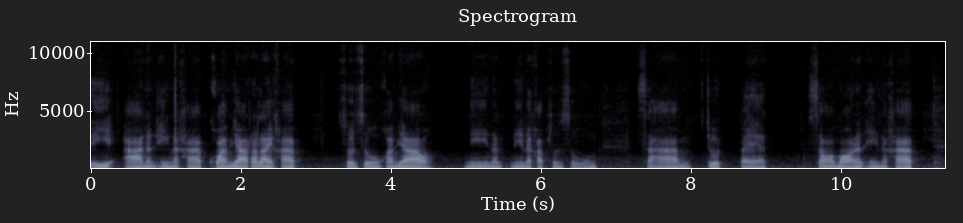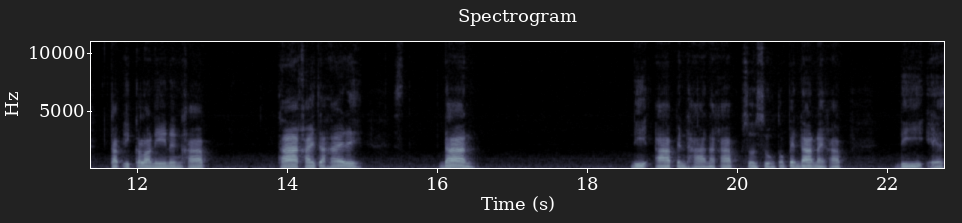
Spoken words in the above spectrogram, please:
dr นั่นเองนะครับ ความยาวเท่าไหร่ครับ ส่วนสูงความยาวนี่นั่นนี่นะครับ ส่วนสูง 3.8 ซม นั่นเองนะครับ กับอีกกรณีหนึ่งครับ ถ้าใครจะให้ด้าน dr เป็นฐานนะครับ ส่วนสูงต้องเป็นด้านไหนครับ ds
